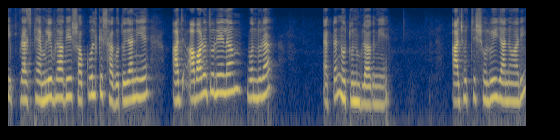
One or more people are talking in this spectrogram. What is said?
শিবরাজ ফ্যামিলি ভ্লগে সকলকে স্বাগত জানিয়ে আজ আবারও চলে এলাম, বন্ধুরা, একটা নতুন ব্লগ নিয়ে। আজ হচ্ছে ষোলোই জানুয়ারি,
